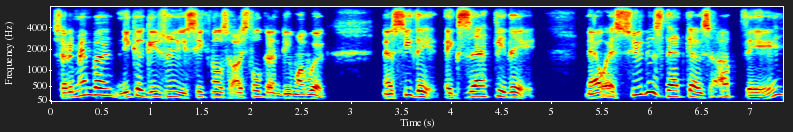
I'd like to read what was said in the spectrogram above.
So remember, Nico gives me signals. I still go and do my work. Now see there, exactly there. Now, as soon as that goes up there,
